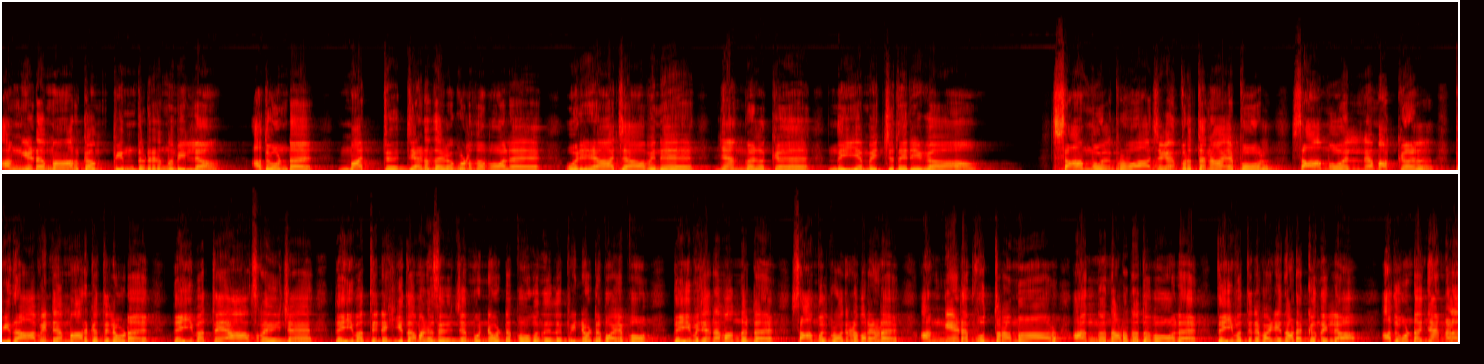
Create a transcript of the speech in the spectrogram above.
അങ്ങയുടെ മാർഗം പിന്തുടരുന്നുമില്ല. അതുകൊണ്ട് മറ്റ് ജനതകൾക്കുള്ളതുപോലെ ഒരു രാജാവിന് ഞങ്ങൾക്ക് നിയമിച്ചു തരിക. സാമുവൽ പ്രവാചകൻ വൃദ്ധനായപ്പോൾ സാമുവലിന്റെ മക്കൾ പിതാവിന്റെ മാർഗത്തിലൂടെ ദൈവത്തെ ആശ്രയിച്ച് ദൈവത്തിന്റെ ഹിതമനുസരിച്ച് മുന്നോട്ട് പോകുന്നതിൽ പിന്നോട്ട് പോയപ്പോൾ ദൈവജനം വന്നിട്ട് സാമുവൽ പ്രവാചകനോട് പറയാണ് അങ്ങയുടെ പുത്രന്മാർ അങ്ങ് നടന്നതുപോലെ ദൈവത്തിന്റെ വഴി നടക്കുന്നില്ല. അതുകൊണ്ട് ഞങ്ങളെ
